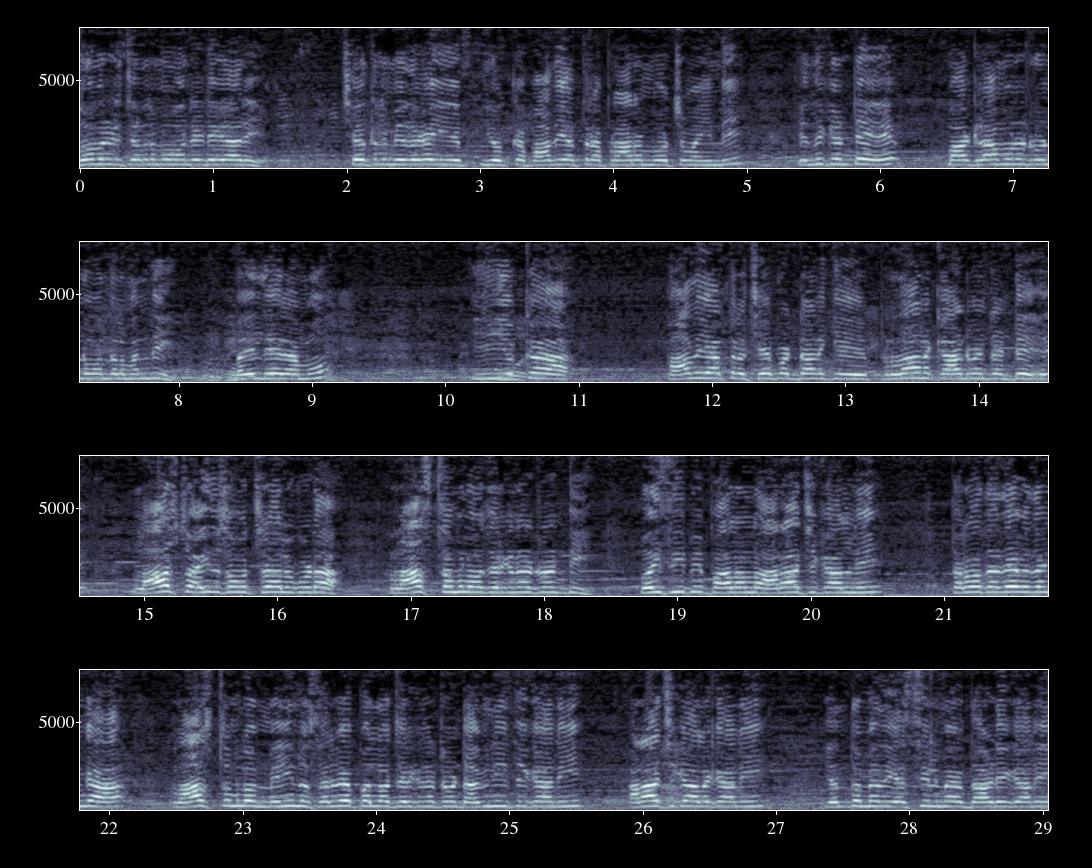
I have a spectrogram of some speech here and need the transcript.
సోమిరెడ్డి చంద్రమోహన్ రెడ్డి గారి చేతుల మీదుగా ఈ యొక్క పాదయాత్ర ప్రారంభోత్సవం అయింది. ఎందుకంటే మా గ్రామం నుండి రెండు వందల మంది బయలుదేరాము. ఈ యొక్క పాదయాత్ర చేపట్టడానికి ప్రధాన కారణం ఏంటంటే లాస్ట్ ఐదు సంవత్సరాలు కూడా రాష్ట్రంలో జరిగినటువంటి వైసీపీ పాలనలో అరాచకాల్ని తర్వాత అదేవిధంగా రాష్ట్రంలో మెయిన్ సర్వేపల్లిలో జరిగినటువంటి అవినీతి కానీ అరాచకాలు కానీ ఎంతో మీద ఎస్సీల మీద దాడి కానీ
